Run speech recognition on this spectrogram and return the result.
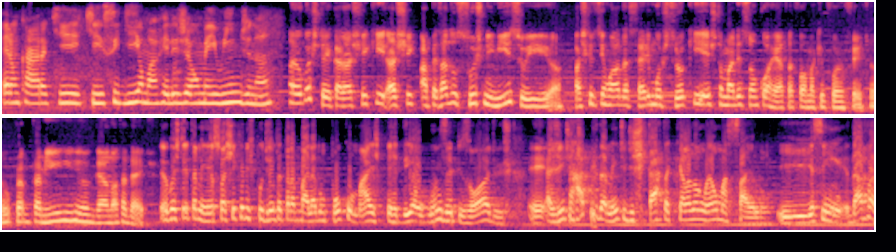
era um cara que, que seguia uma religião meio índia, ah, eu gostei, cara. Eu achei que, achei, apesar do susto no início, e acho que o desenrolar da série mostrou que eles tomaram a decisão correta, a forma que foram feitos. Eu, pra, pra mim, ganhou nota 10. Eu gostei também. Eu só achei que eles podiam ter trabalhado um pouco mais, perder alguns episódios. É, a gente rapidamente descarta que ela não é uma Cylon. E, assim, dava,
